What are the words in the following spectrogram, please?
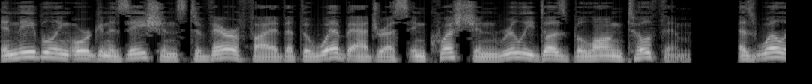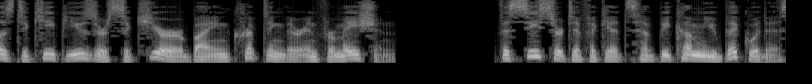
enabling organizations to verify that the web address in question really does belong to them, as well as to keep users secure by encrypting their information. The C certificates have become ubiquitous,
